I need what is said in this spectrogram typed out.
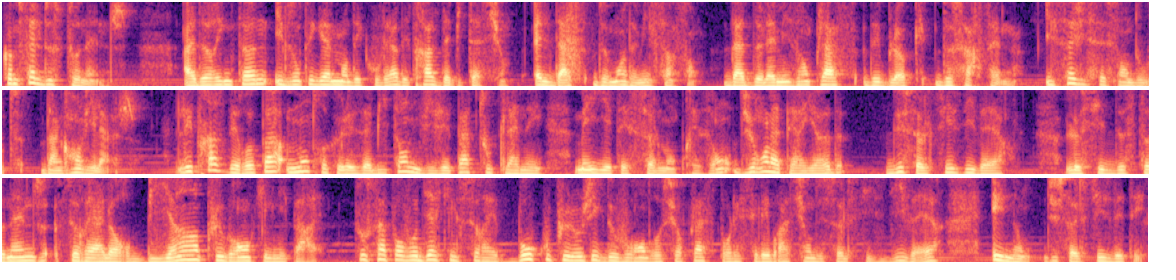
comme celle de Stonehenge. À Durrington, ils ont également découvert des traces d'habitation. Elles datent de moins de 1500. Date de la mise en place des blocs de Sarsen. Il s'agissait sans doute d'un grand village. Les traces des repas montrent que les habitants n'y vivaient pas toute l'année, mais y étaient seulement présents durant la période du solstice d'hiver. Le site de Stonehenge serait alors bien plus grand qu'il n'y paraît. Tout ça pour vous dire qu'il serait beaucoup plus logique de vous rendre sur place pour les célébrations du solstice d'hiver et non du solstice d'été.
